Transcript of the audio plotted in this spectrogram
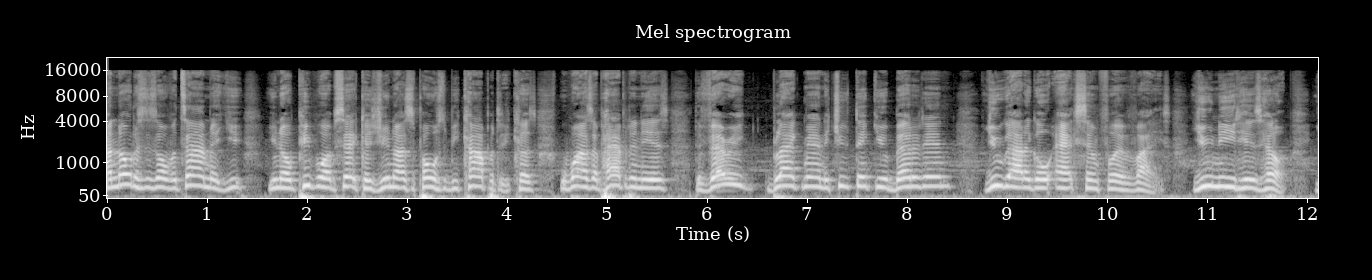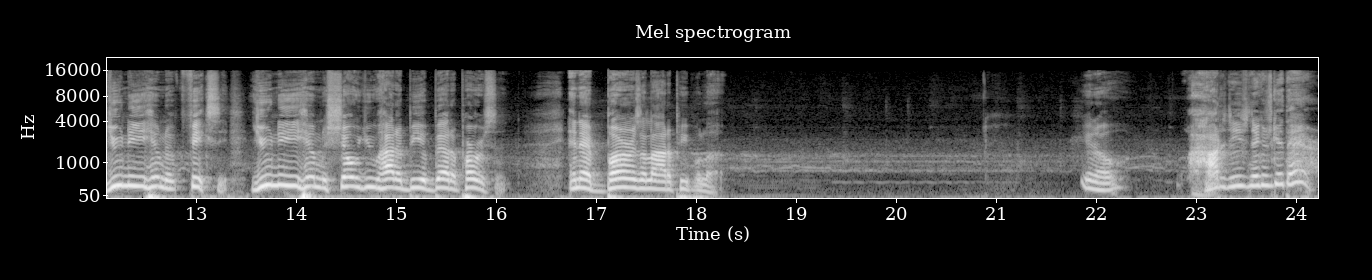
I noticed this over time that you you know people upset because you're not supposed to be competent. Because what winds up happening is the very black man that you think you're better than, you gotta go ask him for advice. You need his help. You need him to fix it. You need him to show you how to be a better person, and that burns a lot of people up. You know, how did these niggas get there?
